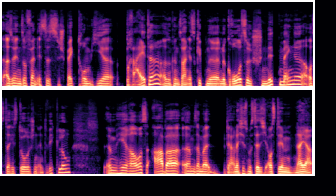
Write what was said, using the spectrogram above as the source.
Also insofern ist das Spektrum hier hier breiter. Also man könnte sagen, es gibt eine, eine große Schnittmenge aus der historischen Entwicklung ähm, heraus, aber ähm, sagen wir, der Anarchismus, der sich aus dem, naja,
